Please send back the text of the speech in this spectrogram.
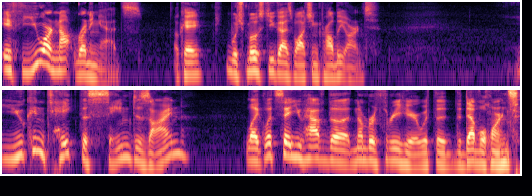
If you are not running ads, okay, which most of you guys watching probably aren't, you can take the same design. Like, let's say you have the number three here with the, the devil horns.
